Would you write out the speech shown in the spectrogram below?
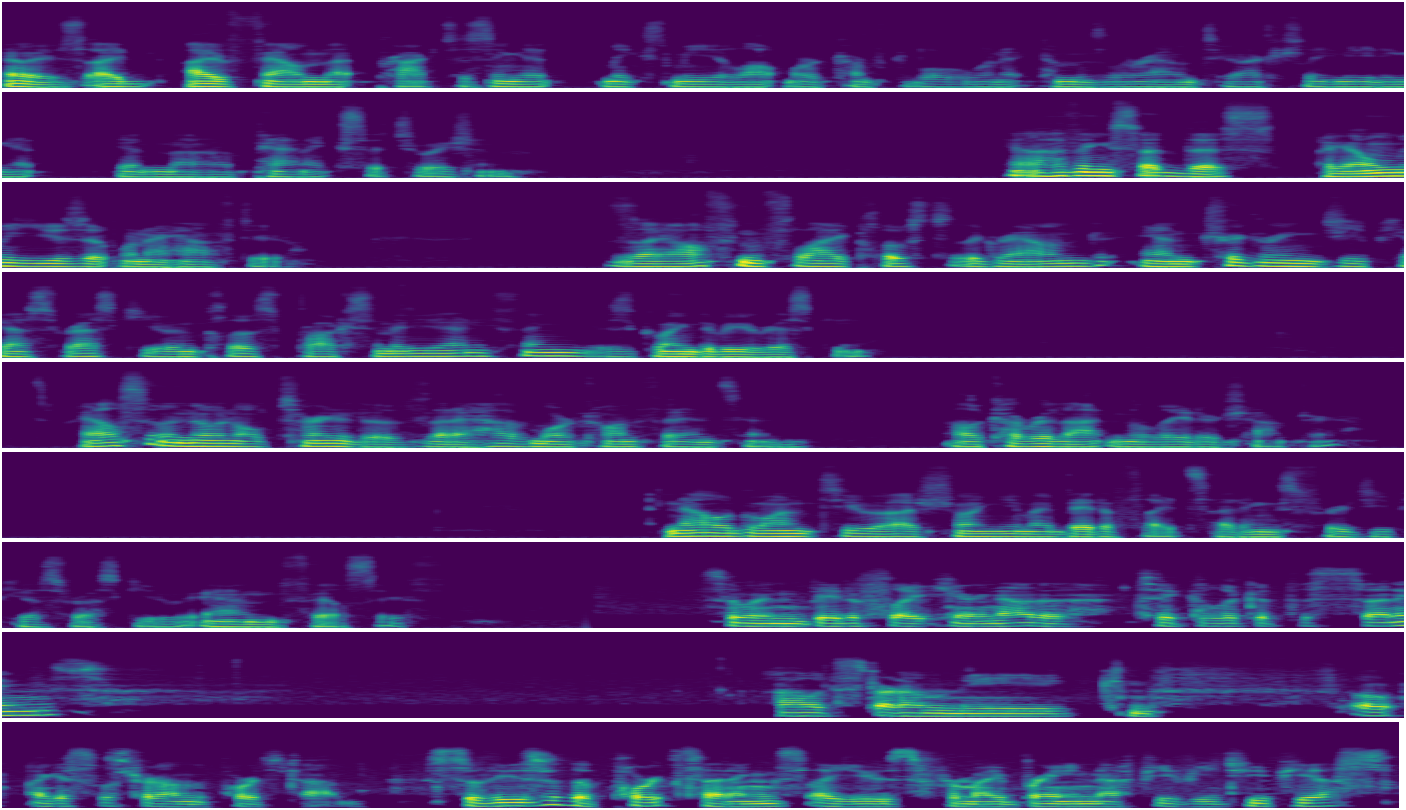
Anyways, I, I've found that practicing it makes me a lot more comfortable when it comes around to actually needing it in a panic situation. Now, having said this, I only use it when I have to as I often fly close to the ground and triggering GPS rescue in close proximity to anything is going to be risky. I also know an alternative that I have more confidence in. I'll cover that in a later chapter. And now I'll go on to uh, showing you my Betaflight settings for GPS rescue and failsafe. So in Betaflight here now to take a look at the settings. Uh, let's start on the conf oh, I guess we'll start on the ports tab. So these are the port settings I use for my Brain FPV GPS.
